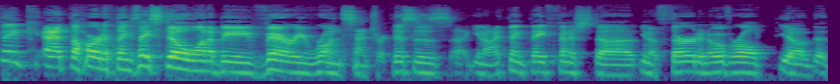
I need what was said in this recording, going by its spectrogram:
think at the heart of things, they still want to be very run centric. This is, uh, you know, I think they finished, uh, you know, third and overall, you know, the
